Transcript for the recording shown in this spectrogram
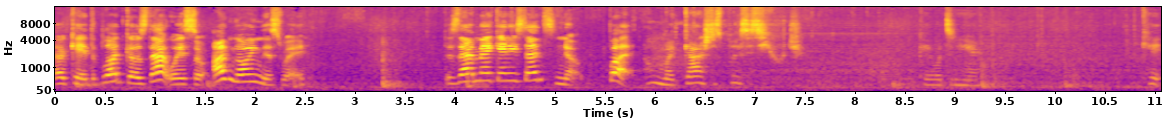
Okay, the blood goes that way, so I'm going this way. Does that make any sense? No. But, oh my gosh, this place is huge. Okay, what's in here? Okay.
